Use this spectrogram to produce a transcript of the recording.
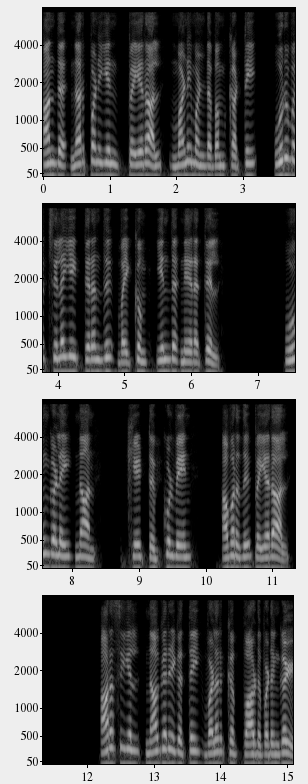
அந்த நற்பணியின் பெயரால் மணிமண்டபம் கட்டி உருவச் சிலையை திறந்து வைக்கும் இந்த நேரத்தில் உங்களை நான் கேட்டுக்கொள்வேன். அவரது பெயரால் அரசியல் நாகரிகத்தை வளர்க்க பாடுபடுங்கள்.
